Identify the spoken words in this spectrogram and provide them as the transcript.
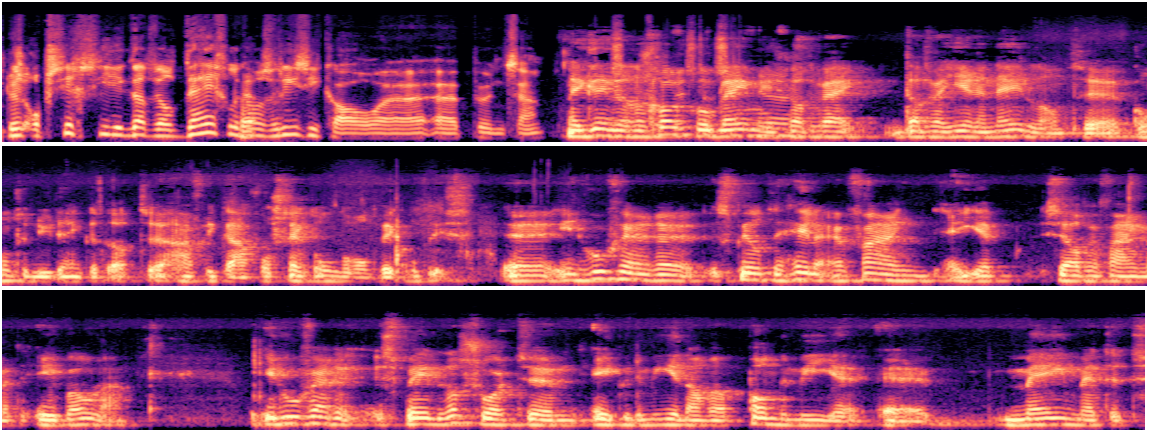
Dus op zich zie ik dat wel degelijk als risicopunten. Ik denk dat een groot probleem is dat wij, dat wij hier in Nederland continu denken dat eh, Afrika volstrekt onderontwikkeld is. Eh, in hoeverre speelt de hele ervaring, eh, je hebt zelf ervaring met ebola, in hoeverre spelen dat soort eh, epidemieën dan wel pandemieën mee met het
